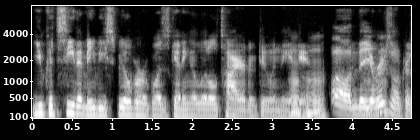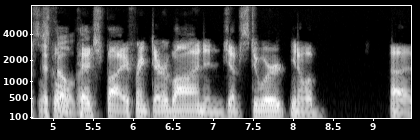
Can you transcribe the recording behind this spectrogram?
You could see that maybe Spielberg was getting a little tired of doing the Indiana. Mhm. Oh, and the Mhm. original Crystal It Skull pitched by Frank Darabont and Jeb Stuart. You know, uh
